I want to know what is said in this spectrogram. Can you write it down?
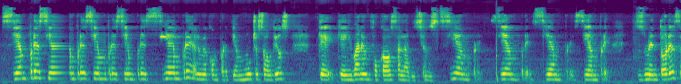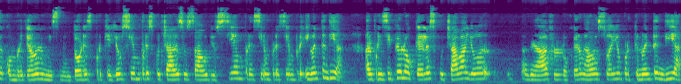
Siempre, siempre, siempre, siempre, siempre él me compartía muchos audios que, que iban enfocados a la visión. Siempre, siempre, siempre, siempre. Sus mentores se convirtieron en mis mentores porque yo siempre escuchaba esos audios, siempre, siempre, siempre, y no entendía. Al principio lo que él escuchaba, yo me daba flojera, me daba sueño porque no entendía,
